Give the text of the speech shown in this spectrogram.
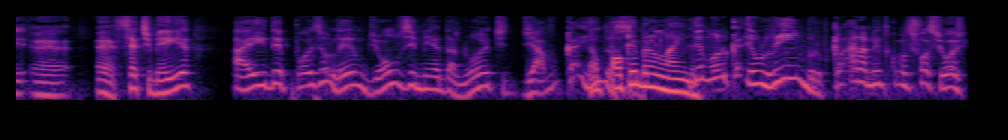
É, é, sete e meia. Aí depois eu lembro de onze e meia da noite, diabo caindo. É o pau assim. quebrando lá ainda. Demônio, eu lembro claramente como se fosse hoje.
